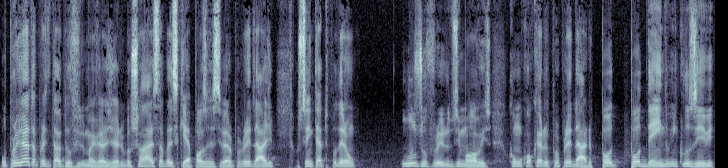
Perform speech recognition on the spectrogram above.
O projeto apresentado pelo filho mais velho de Jair Bolsonaro estabelece que, após receber a propriedade, os sem-teto poderão usufruir dos imóveis como qualquer outro proprietário, po- podendo, inclusive,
